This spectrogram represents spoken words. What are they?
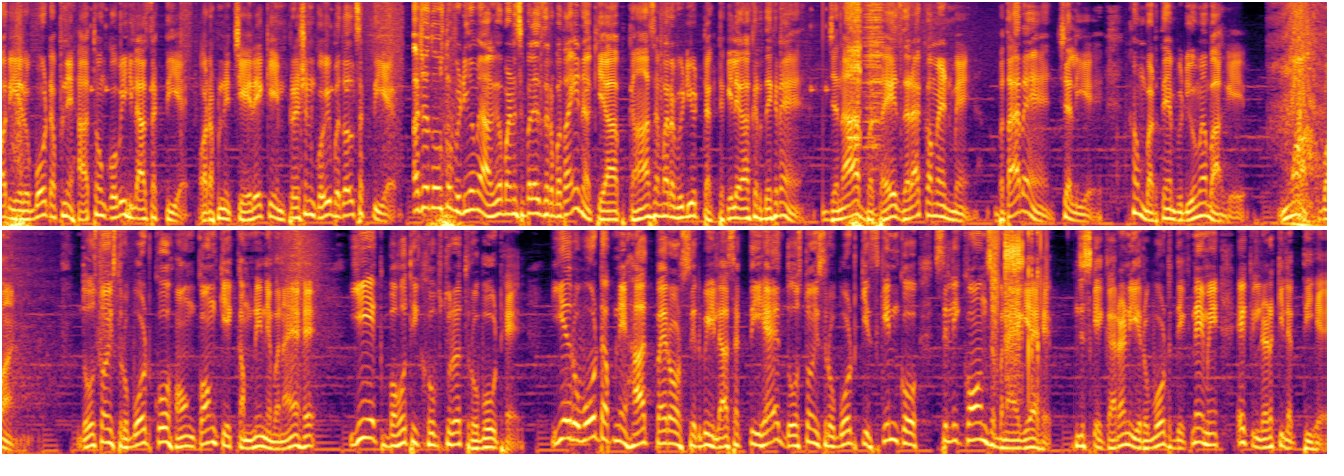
और ये रोबोट अपने हाथों को भी हिला सकती है और अपने चेहरे के इंप्रेशन को भी बदल सकती है। अच्छा दोस्तों वीडियो में आगे बढ़ने से पहले जरा बताइए ना कि आप कहाँ से हमारा वीडियो टकटकी लगाकर देख रहे हैं? जनाब, बताइए जरा कमेंट में। बता रहे हैं? चलिए, हम बढ़ते हैं वीडियो में अब आगे। मार्क वन दोस्तों, इस रोबोट को हांगकांग की एक कंपनी ने बनाया है। ये एक बहुत ही खूबसूरत रोबोट है। ये रोबोट अपने हाथ, पैर और सिर भी हिला सकती है। दोस्तों, इस रोबोट की स्किन को सिलिकॉन से बनाया गया है, जिसके कारण ये रोबोट दिखने में एक लड़की लगती है।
